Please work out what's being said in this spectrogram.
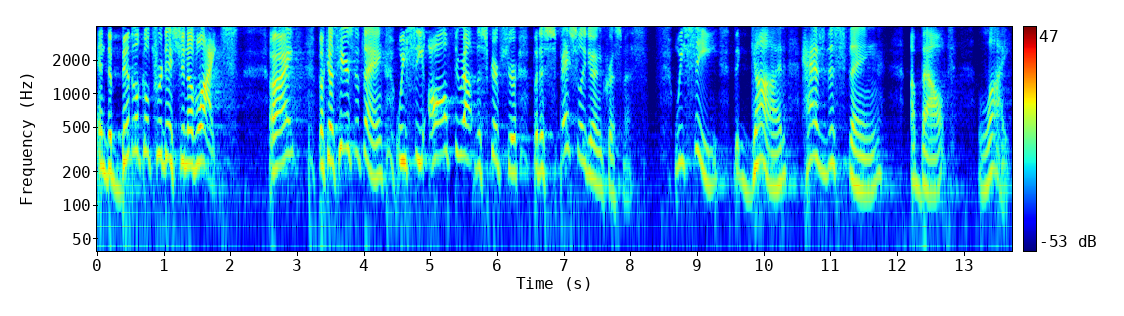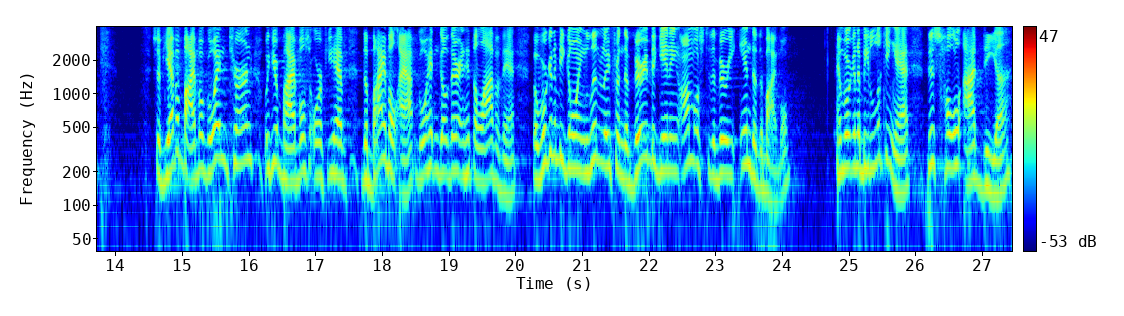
in the biblical tradition of lights. All right? Because here's the thing we see all throughout the scripture, but especially during Christmas, we see that God has this thing about light. So if you have a Bible, go ahead and turn with your Bibles, or if you have the Bible app, go ahead and go there and hit the live event. But we're going to be going literally from the very beginning almost to the very end of the Bible. And we're going to be looking at this whole idea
